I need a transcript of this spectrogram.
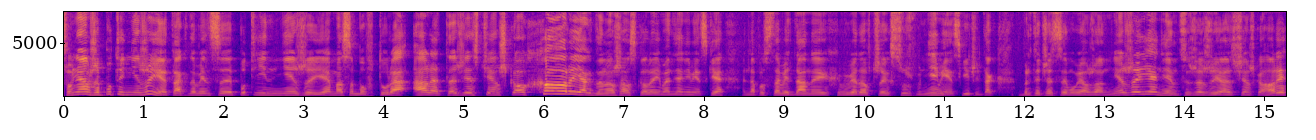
Wspomniałem, że Putin nie żyje, tak? No więc e, Putin nie żyje, ma sobowtóra, ale też jest ciężko chory, jak donoszą z kolei media niemieckie na podstawie danych wywiadowczych służb niemieckich, czyli tak Brytyjczycy mówią, że on nie żyje, Niemcy, że żyje, ale jest ciężko chory.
